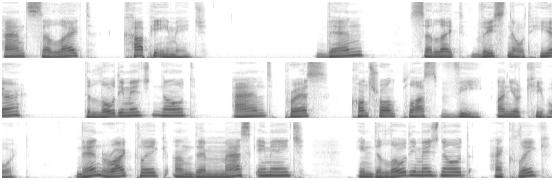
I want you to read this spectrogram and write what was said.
and select copy image. Then select this node here, the load image node, and press Ctrl plus V on your keyboard. Then right click on the mask image in the load image node and click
